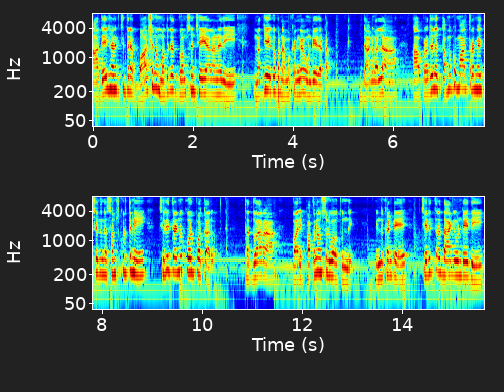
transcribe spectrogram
ఆ దేశానికి చెందిన భాషను మొదట ధ్వంసం చేయాలన్నది మధ్యయుగపు నమ్మకంగా ఉండేదట. దానివల్ల ఆ ప్రజలు తమకు మాత్రమే చెందిన సంస్కృతిని చరిత్రను కోల్పోతారు. తద్వారా వారి పతనం సులువవుతుంది. ఎందుకంటే చరిత్ర దాగి ఉండేది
